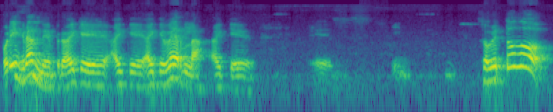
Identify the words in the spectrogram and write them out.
Por ahí es grande, pero hay que, hay que, hay que verla, hay que... Eh, sobre todo,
